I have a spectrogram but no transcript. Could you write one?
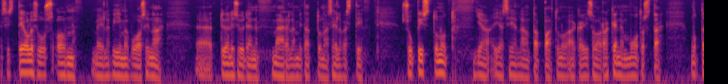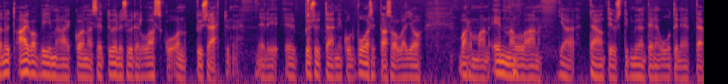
siis teollisuus on meillä viime vuosina työllisyyden määrällä mitattuna selvästi supistunut ja, ja siellä on tapahtunut aika isoa rakennemuutosta, mutta nyt aivan viime aikoina se työllisyyden lasku on pysähtynyt. Eli pysytään niin kuin vuositasolla jo varmaan ennallaan ja tämä on tietysti myönteinen uutinen, että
